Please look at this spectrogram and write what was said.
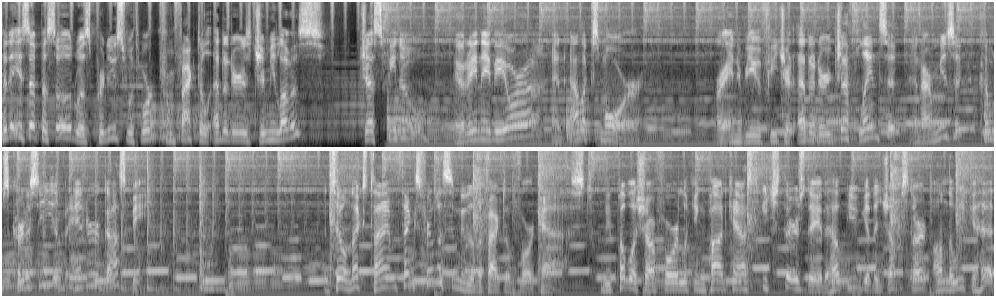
Today's episode was produced with work from Factual editors Jimmy Lovis, Jess Fino, Irene Biora, and Alex Moore. Our interview featured editor Jeff Lancet, and our music comes courtesy of Andrew Gosby. Until next time, thanks for listening to the Factual Forecast. We publish our forward looking podcast each Thursday to help you get a jump start on the week ahead.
